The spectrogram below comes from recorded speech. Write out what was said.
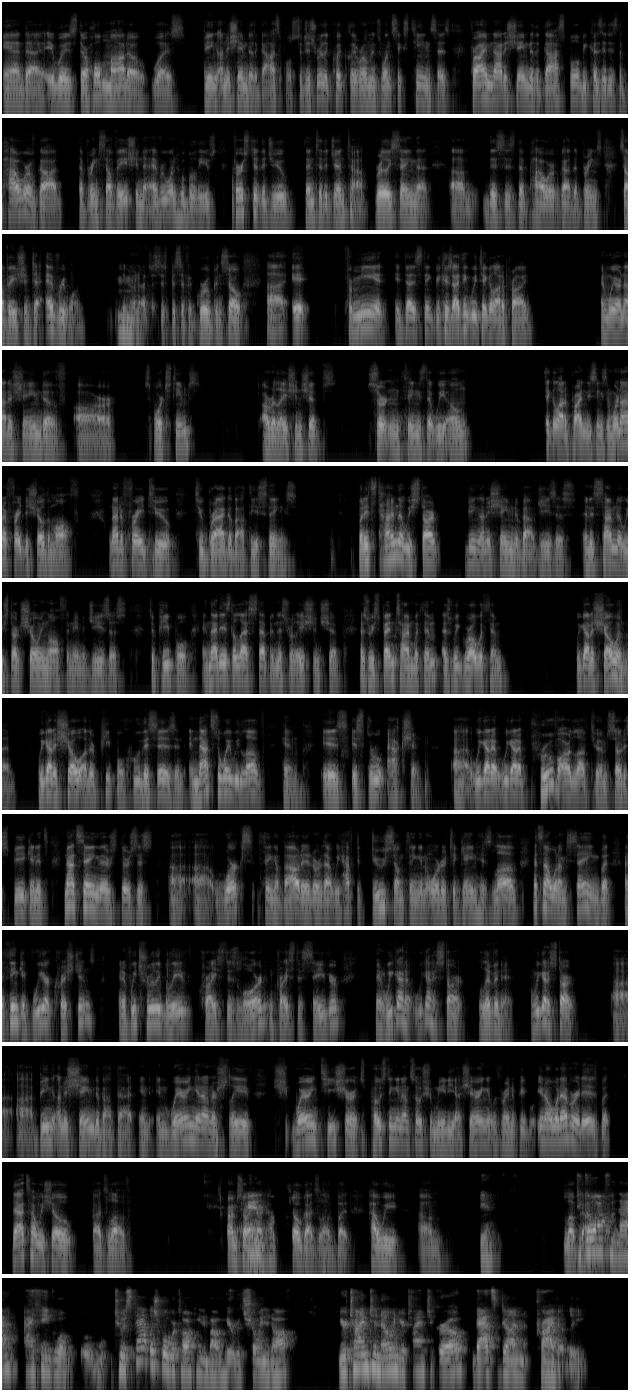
And uh, it was their whole motto was being unashamed of the gospel. So just really quickly, Romans 1:16 says, "For I am not ashamed of the gospel because it is the power of God that brings salvation to everyone who believes, first to the Jew, then to the Gentile." Really saying that um, this is the power of God that brings salvation to everyone you mm-hmm. know not just a specific group. And so uh, it for me it it does think because i think we take a lot of pride and we are not ashamed of our sports teams our relationships certain things that we own. Take a lot of pride in these things and we're not afraid to show them off. We're not afraid to to brag about these things. But it's time that we start being unashamed about jesus and it's time that we start showing off the name of jesus to people. And that is the last step in this relationship. As we spend time with him, as we grow with him, we got to show him then. We got to show other people who this is. And, and that's the way we love him is, is through action. Uh, we gotta we gotta prove our love to him, so to speak. And it's not saying there's there's this uh, uh, works thing about it or that we have to do something in order to gain his love. That's not what I'm saying. But I think if we are Christians, and if we truly believe Christ is Lord and Christ is Savior, man, we gotta we gotta start living it, and we gotta start uh, uh, being unashamed about that and, and wearing it on our sleeve, sh- wearing T-shirts, posting it on social media, sharing it with random people, you know, whatever it is. But that's how we show God's love. I'm sorry, and, not how show God's love, but how we um, yeah love to God. go off of that. I think well to establish what we're talking about here with showing it off, your time to know and your time to grow, that's done privately.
